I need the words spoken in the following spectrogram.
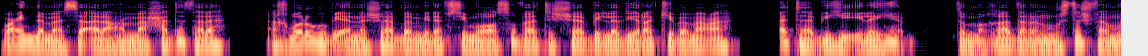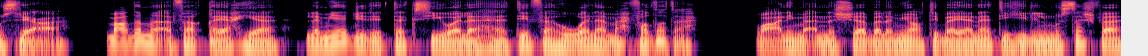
وعندما سأل عما حدث له أخبروه بأن شابا بنفس مواصفات الشاب الذي ركب معه أتى به إليهم ثم غادر المستشفى مسرعا. بعدما أفاق يحيى لم يجد التاكسي ولا هاتفه ولا محفظته وعلم أن الشاب لم يعطي بياناته للمستشفى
